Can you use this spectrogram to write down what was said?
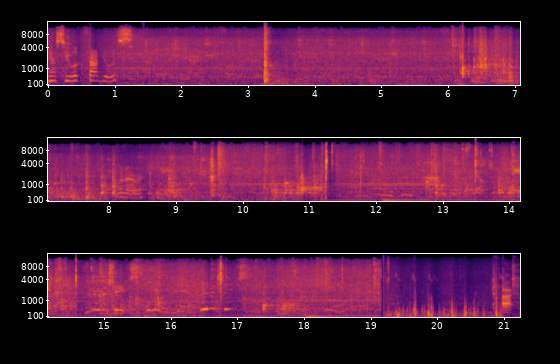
Yes, you look fabulous. Whatever. Look at the cheeks. Look at the cheeks. All right.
